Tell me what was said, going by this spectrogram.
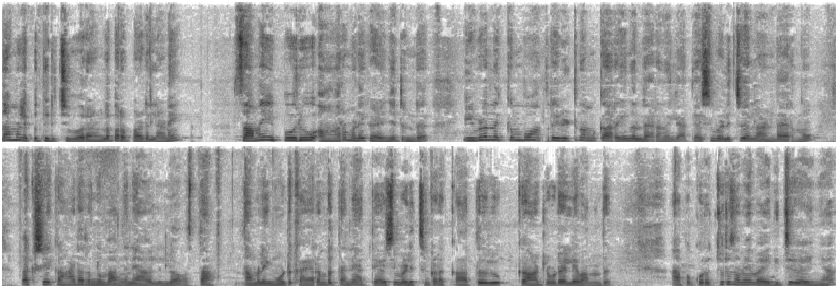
നമ്മളിപ്പോൾ തിരിച്ചു പോരാനുള്ള പുറപ്പാടിലാണേ. സമയം ഇപ്പോൾ ഒരു ആറ് മണി കഴിഞ്ഞിട്ടുണ്ട്. ഇവിടെ നിൽക്കുമ്പോൾ അത്ര ഇരുട്ട് നമുക്ക് അറിയുന്നുണ്ടായിരുന്നില്ല. അത്യാവശ്യം വെളിച്ചമെല്ലാം ഉണ്ടായിരുന്നു. പക്ഷേ കാടിറങ്ങുമ്പോൾ അങ്ങനെ ആവില്ലല്ലോ അവസ്ഥ. നമ്മൾ ഇങ്ങോട്ട് കയറുമ്പോൾ തന്നെ അത്യാവശ്യം വെളിച്ചം കിടക്കാത്തൊരു കാട്ടിലൂടെ അല്ലേ വന്നത്. അപ്പോൾ കുറച്ചൊരു സമയം വൈകിച്ചു കഴിഞ്ഞാൽ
